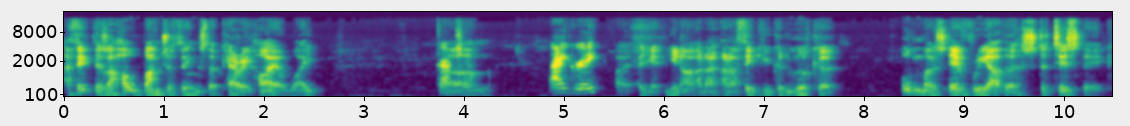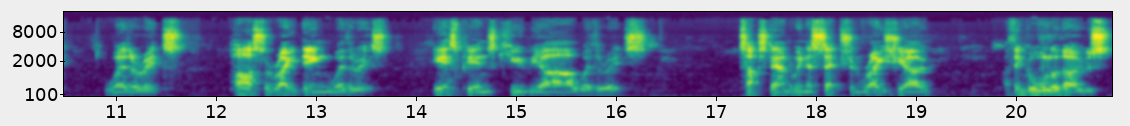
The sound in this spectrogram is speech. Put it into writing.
I think there's a whole bunch of things that carry higher weight. Gotcha. Um, I agree. I, you know, and I, and I think you can look at almost every other statistic, whether it's passer rating, whether it's ESPN's QBR, whether it's touchdown to interception ratio. I think all of those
